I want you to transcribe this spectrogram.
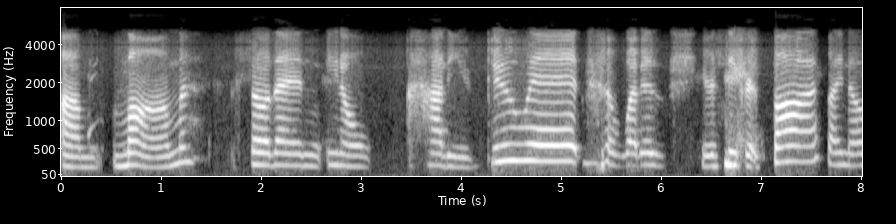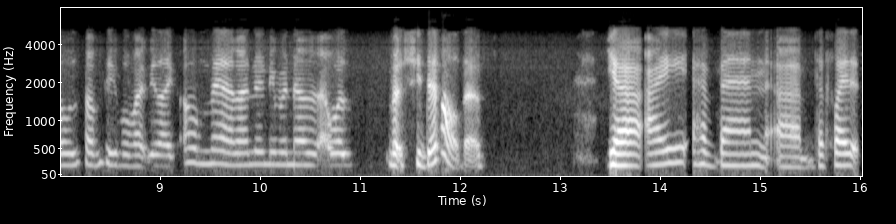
um, mom. So then, you know, how do you do it? what is your secret sauce? I know some people might be like, "Oh man, I didn't even know that was but she did all this." Yeah, I have been um, the flight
